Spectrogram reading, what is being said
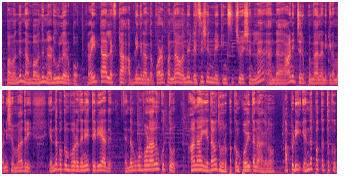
அப்போ வந்து நம்ம வந்து நடுவில் இருப்போம். ரைட்டா லெஃப்டா அப்படிங்கிற அந்த குழப்பம் தான் வந்து டெசிஷன் மேக்கிங் சுச்சுவேஷனில் அந்த ஆணிச்செருப்பு மேலே நிற்கிற மனுஷன் மாதிரி. எந்த பக்கம் போகிறதுனே தெரியாது. எந்த பக்கம் போனாலும் குத்தும். ஆனால் ஏதாவது ஒரு பக்கம் போய்த்தானே ஆகணும். அப்படி எந்த பக்கத்துக்கு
